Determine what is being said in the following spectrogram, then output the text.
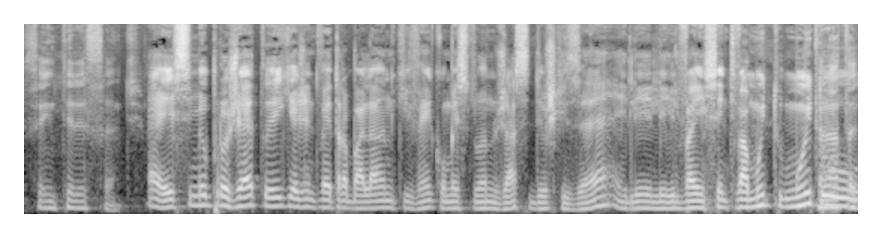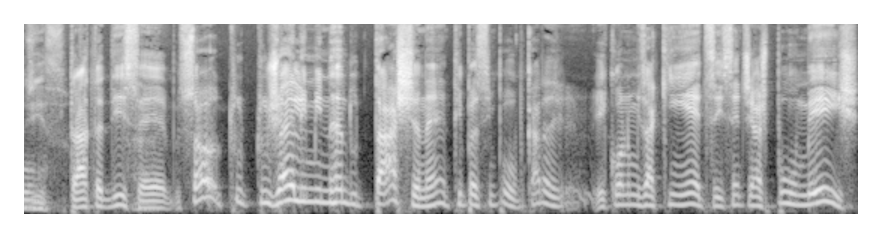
Isso é interessante. É, esse meu projeto aí que a gente vai trabalhar ano que vem, começo do ano já, se Deus quiser, ele, ele, ele vai incentivar muito, muito... Trata disso. Ah. Trata disso, é. Só tu, tu já eliminando taxa, né? Tipo assim, pô, o cara economizar 500, 600 reais por mês,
